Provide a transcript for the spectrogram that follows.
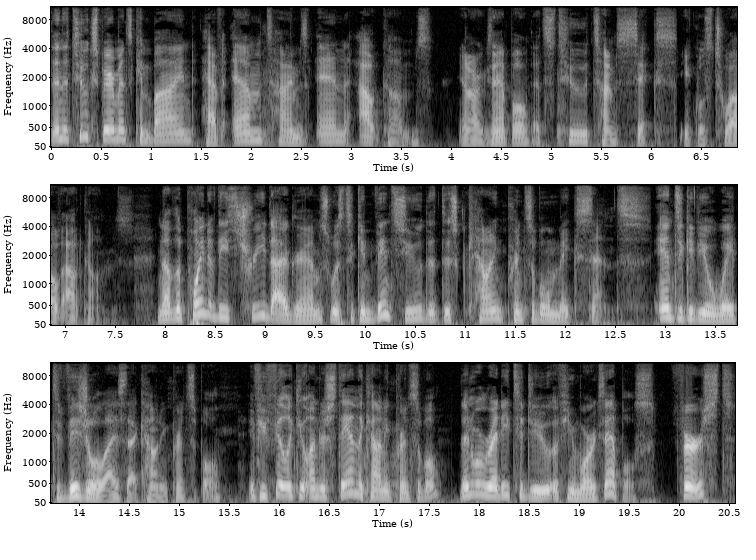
then the two experiments combined have m times n outcomes. In our example, that's 2 times 6 equals 12 outcomes. Now, the point of these tree diagrams was to convince you that this counting principle makes sense, and to give you a way to visualize that counting principle. If you feel like you understand the counting principle, then we're ready to do a few more examples. First,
